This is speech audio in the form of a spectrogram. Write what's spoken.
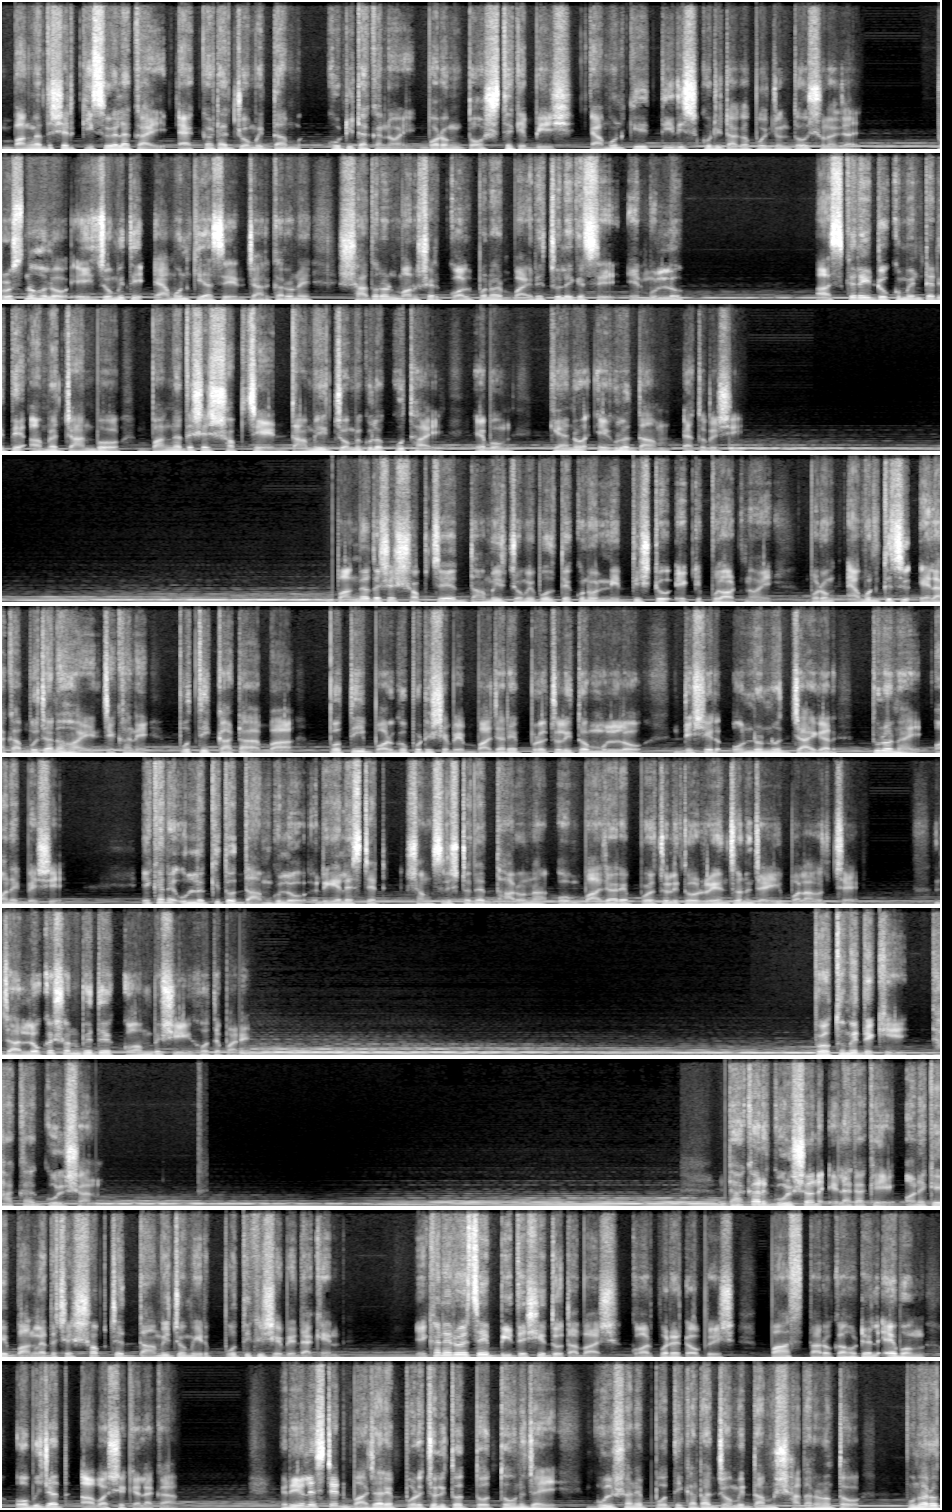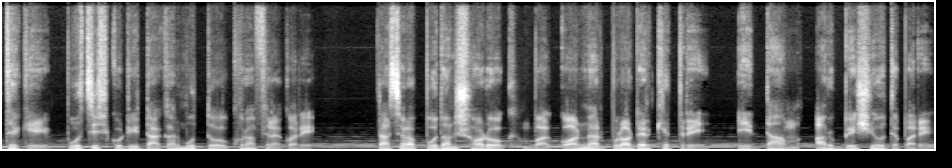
বাংলাদেশের কিছু এলাকায় এক কাঠা জমির দাম কোটি টাকা নয়, বরং দশ থেকে বিশ, এমনকি তিরিশ কোটি টাকা পর্যন্ত শোনা যায়। প্রশ্ন হলো, এই জমিতে এমন কি আছে যার কারণে সাধারণ মানুষের কল্পনার বাইরে চলে গেছে এর মূল্য? আজকের এই ডকুমেন্টারিতে আমরা জানব বাংলাদেশের সবচেয়ে দামি জমিগুলো কোথায় এবং কেন এগুলোর দাম এত বেশি। বাংলাদেশের সবচেয়ে দামি জমি বলতে কোনো নির্দিষ্ট একটি প্লট নয়, বরং এমন কিছু এলাকা বোঝানো হয় যেখানে প্রতি কাটা বা প্রতি বর্গফুট হিসেবে বাজারে প্রচলিত মূল্য দেশের অন্যান্য জায়গার তুলনায় অনেক বেশি। এখানে উল্লেখিত দামগুলো রিয়েল এস্টেট সংশ্লিষ্টদের ধারণা ও বাজারে প্রচলিত রেঞ্জ অনুযায়ী বলা হচ্ছে, যা লোকেশন ভেদে কম বেশি হতে পারে। প্রথমে দেখি ঢাকা গুলশান। ঢাকার গুলশান এলাকাকে অনেকেই বাংলাদেশের সবচেয়ে দামি জমির প্রতীক হিসেবে দেখেন। এখানে রয়েছে বিদেশি দূতাবাস, কর্পোরেট অফিস, পাঁচ তারকা হোটেল এবং অভিজাত আবাসিক এলাকা। রিয়েল এস্টেট বাজারে পরিচালিত তথ্য অনুযায়ী গুলশানে প্রতি কাটা জমির দাম সাধারণত পনেরো থেকে পঁচিশ কোটি টাকার মতো ঘোরাফেরা করে। তাছাড়া প্রধান সড়ক বা কর্নার প্লটের ক্ষেত্রে এই দাম আরও বেশি হতে পারে।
